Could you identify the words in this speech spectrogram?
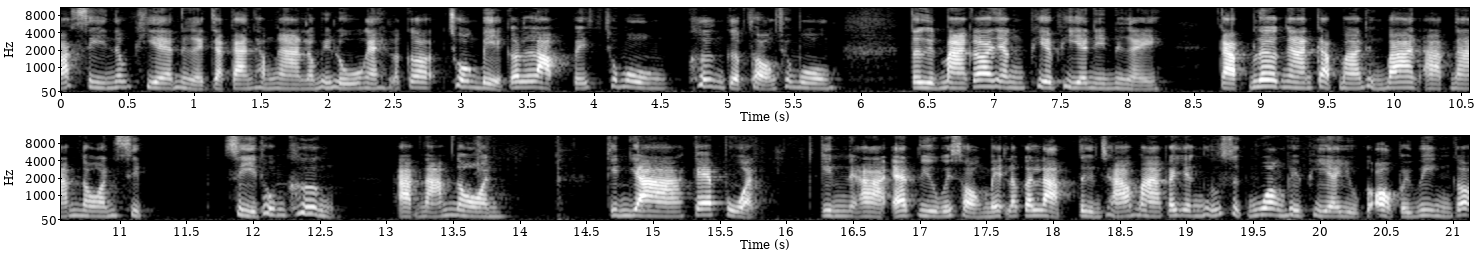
วัคซีนหรือเพียเหนื่อยจากการทำงานเราไม่รู้ไง แล้วก็ช่วงเบรกก็หลับไปชั่วโมง ครึ่งเกือบสองชั่วโมง ตื่นมาก็ยังเพลียๆเหนื่อยกลับเลิกงานกลับมาถึงบ้านอาบน้ำนอนสิบสี่ทุ่มครึ่งอาบน้ำนอน กินยาแก้ปวด กินอ่าแอดวิวไปสองเม็ดแล้วก็หลับตื่นเช้ามาก็ยังรู้สึกง่วงเพลียๆอยู่ก็ออกไปวิ่งก็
